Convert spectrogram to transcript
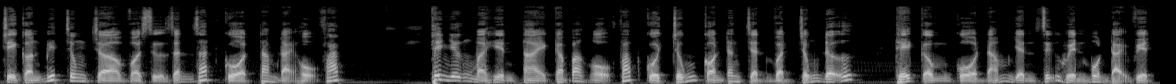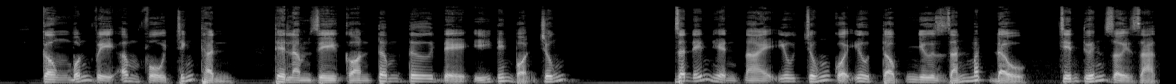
chỉ còn biết trông chờ vào sự dẫn dắt của tam đại hộ pháp. Thế nhưng mà hiện tại cả ba hộ pháp của chúng còn đang chật vật chống đỡ thế công của đám nhân giữ huyền môn Đại Việt, cộng bốn vị âm phủ chính thần, thì làm gì còn tâm tư để ý đến bọn chúng. Dẫn đến hiện tại yêu chúng của yêu tộc như rắn mất đầu, chiến tuyến rời rạc,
